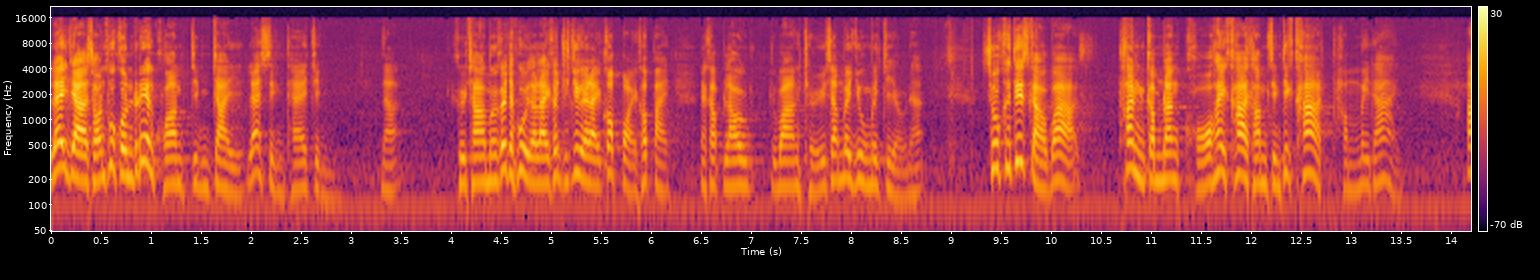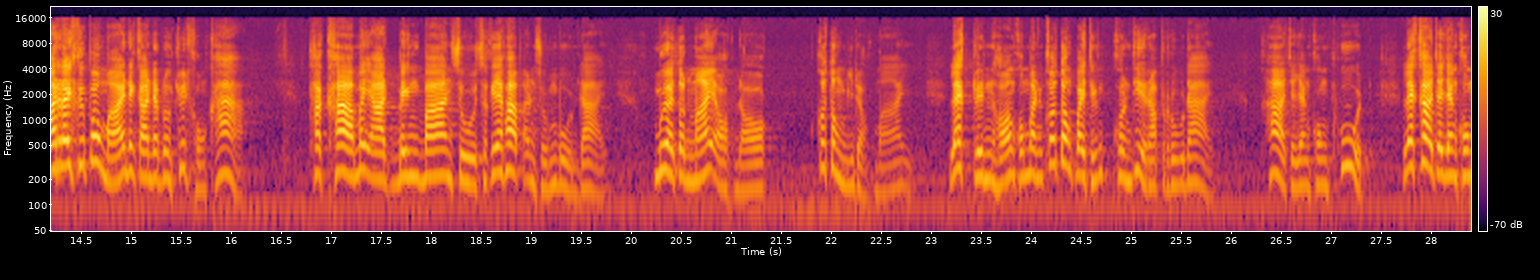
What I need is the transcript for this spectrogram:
และอย่าสอนผู้คนเรื่องความจริงใจและสิ่งแท้จริงนะคือชาวเมืองก็จะพูดอะไรเขาชื่ออะไรก็ปล่อยเข้าไปนะครับเราวางเฉยซะไม่ยุ่งไม่เกี่ยวนะโซเครติสกล่าวว่า ท่านกำลังขอให้ข้าทำสิ่งที่ข้าทำไม่ได้ อะไรคือเป้าหมายในการดำรงชีวิตของข้า ถ้าข้าไม่อาจเบ่งบานสู่ศักยภาพอันสมบูรณ์ได้ เมื่อต้นไม้ออกดอกก็ต้องมีดอกไม้ และกลิ่นหอมของมันก็ต้องไปถึงคนที่รับรู้ได้ ข้าจะยังคงพูด และข้าจะยังคง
